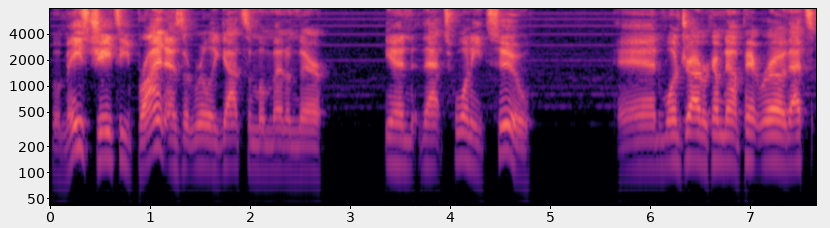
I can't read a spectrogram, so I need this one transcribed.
Well, Maze JT Bryant hasn't really got some momentum there in that 22. And one driver coming down pit road. That's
